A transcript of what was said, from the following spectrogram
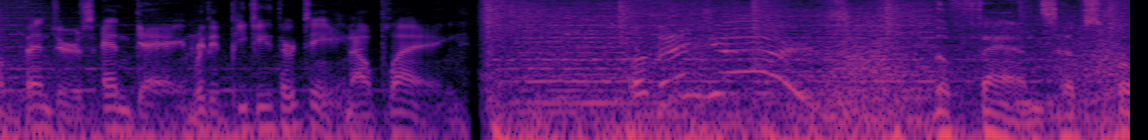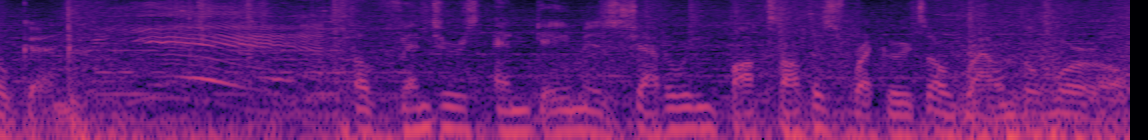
Avengers Endgame, rated PG 13, now playing. Avengers! The fans have spoken. Avengers Endgame is shattering box office records around the world.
